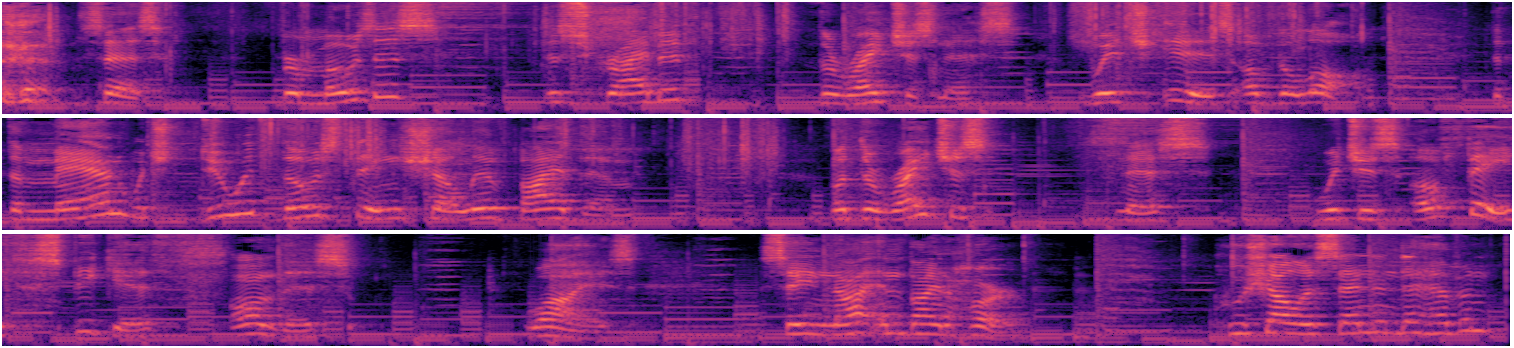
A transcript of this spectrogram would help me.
Says, For Moses describeth the righteousness which is of the law, that the man which doeth those things shall live by them. But the righteousness which is of faith speaketh on this wise. Say not in thine heart, Who shall ascend into heaven?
